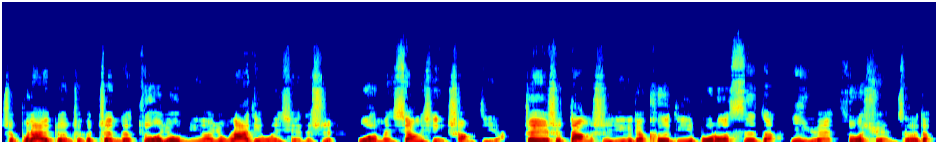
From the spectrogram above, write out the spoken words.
是布莱顿这个镇的座右铭啊，用拉丁文写的是。我们相信上帝啊，这也是当时一个叫科迪博罗斯的议员所选择的。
